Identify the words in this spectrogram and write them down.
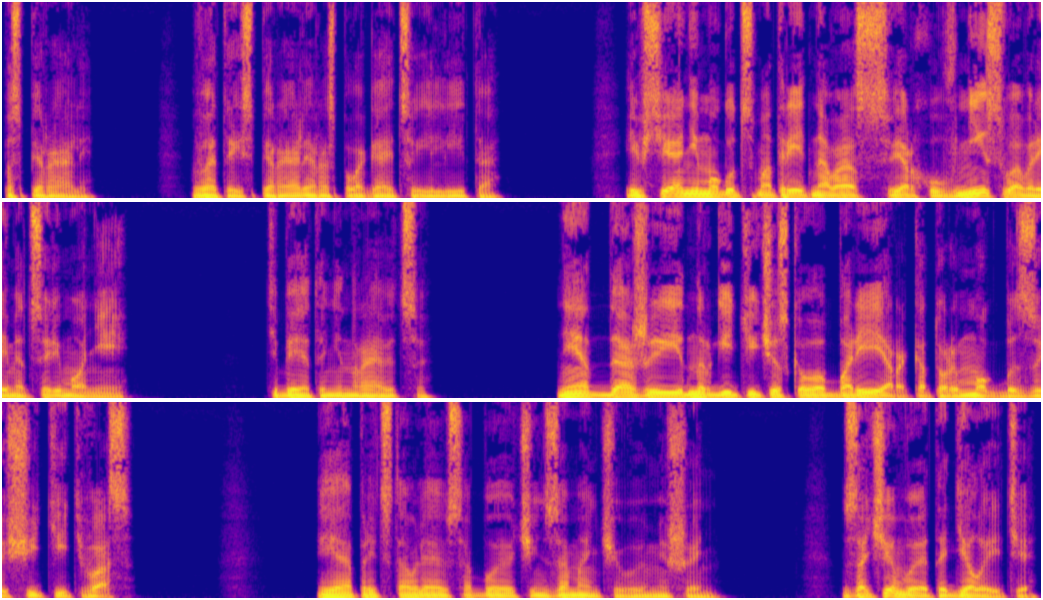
по спирали. В этой спирали располагается элита. И все они могут смотреть на вас сверху вниз во время церемонии. Тебе это не нравится? Нет даже энергетического барьера, который мог бы защитить вас. Я представляю собой очень заманчивую мишень. Зачем вы это делаете?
